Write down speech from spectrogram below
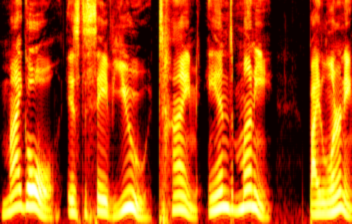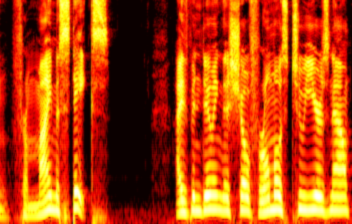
my goal is to save you time and money by learning from my mistakes I've been doing this show for almost two years now.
